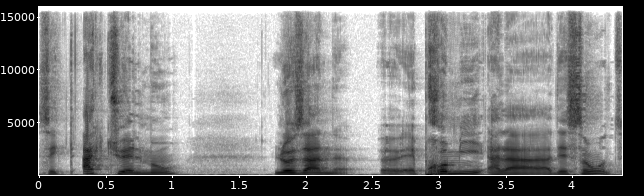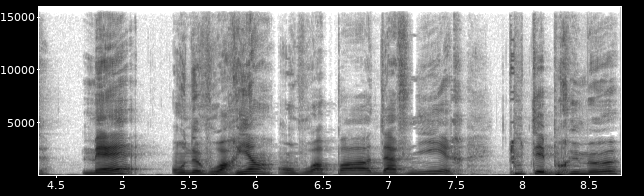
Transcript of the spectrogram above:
c'est qu'actuellement, Lausanne euh, est promis à la descente, mais on ne voit rien, on ne voit pas d'avenir, tout est brumeux,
